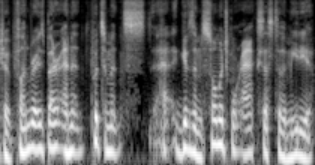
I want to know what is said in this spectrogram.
to fundraise better, and it puts them, it gives them so much more access to the media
